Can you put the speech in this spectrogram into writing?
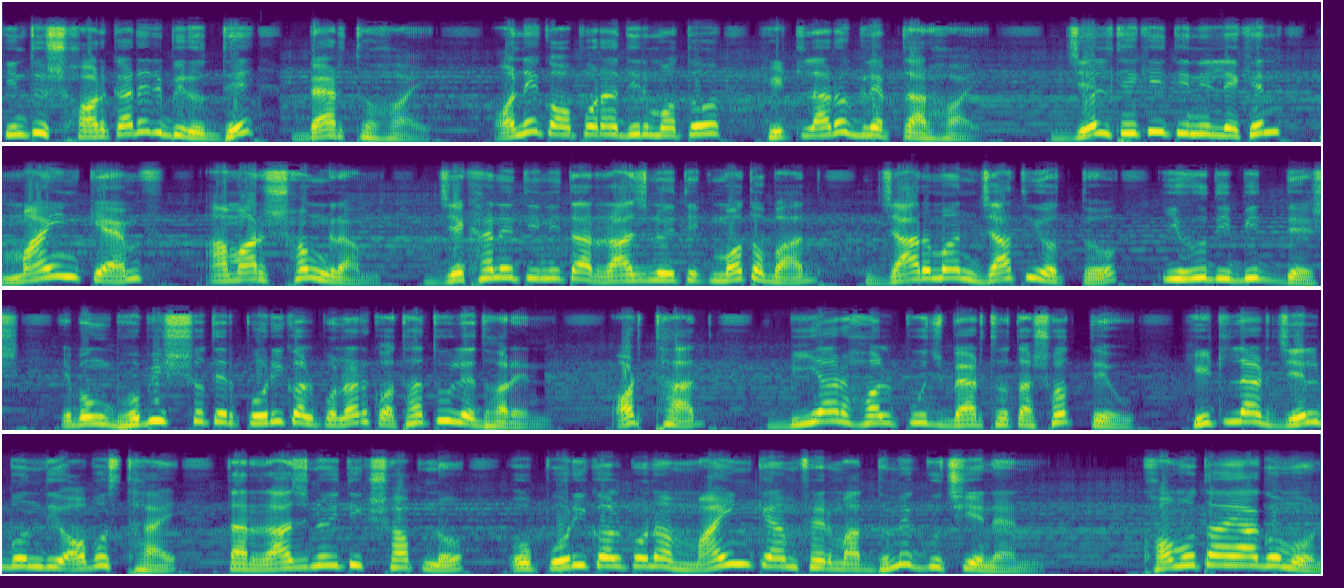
কিন্তু সরকারের বিরুদ্ধে ব্যর্থ হয়। অনেক অপরাধীর মতো হিটলারও গ্রেপ্তার হয়। জেল থেকেই তিনি লেখেন মাইন ক্যাম্প, আমার সংগ্রাম, যেখানে তিনি তার রাজনৈতিক মতবাদ, জার্মান জাতীয়ত্ব, ইহুদি বিদ্বেষ এবং ভবিষ্যতের পরিকল্পনার কথা তুলে ধরেন। অর্থাৎ বিয়ার হলপুজ ব্যর্থতা সত্ত্বেও হিটলার জেলবন্দি অবস্থায় তার রাজনৈতিক স্বপ্ন ও পরিকল্পনা মাইন ক্যাম্পের মাধ্যমে গুছিয়ে নেন। ক্ষমতায় আগমন,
